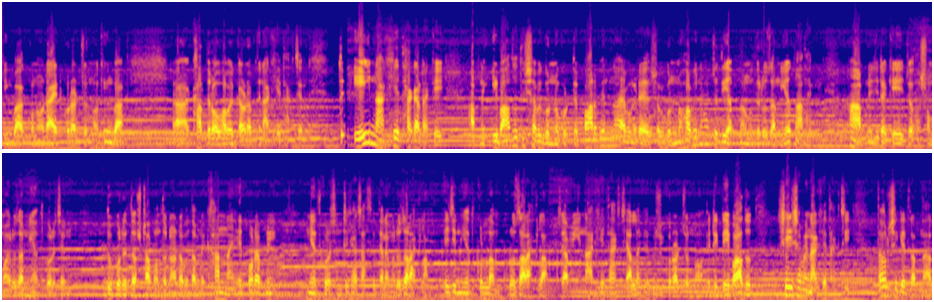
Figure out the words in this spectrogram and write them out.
কিংবা কোনো ডায়েট করার জন্য কিংবা খাদ্যের অভাবের কারণে আপনি না খেয়ে থাকছেন। তো এই না খেয়ে থাকাটাকে আপনি ইবাদত হিসাবে গণ্য করতে পারবেন না এবং এটা হিসাবে গণ্য হবে না যদি আপনার মধ্যে রোজার নিয়ত না থাকে। হ্যাঁ আপনি যেটাকে যথাসময় রোজার নিয়ত করেছেন, দুপুরে দশটা পর্যন্ত নটা পর্যন্ত আপনি খান নাই, এরপর আপনি নিয়ত করেছেন, ঠিক আছে, আজকে তাহলে আমি রোজা রাখলাম। এই যে নিয়ত করলাম, রোজা রাখলাম, যে আমি না খেয়ে থাকছি, আল্লাহকে খুশি করার জন্য এটি একটা ইবাদত, সেই হিসাবে না খেয়ে থাকছি, তাহলে সেক্ষেত্রে আপনার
